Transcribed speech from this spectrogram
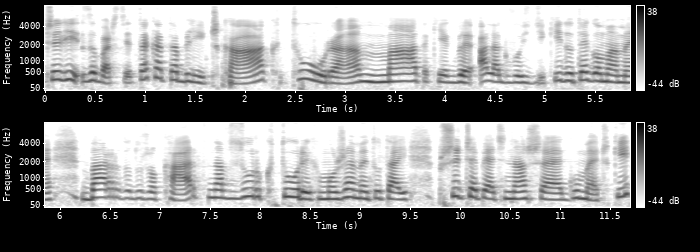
czyli zobaczcie, taka tabliczka, która ma takie jakby ala gwoździki, do tego mamy bardzo dużo kart, na wzór których możemy tutaj przyczepiać nasze gumeczki,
